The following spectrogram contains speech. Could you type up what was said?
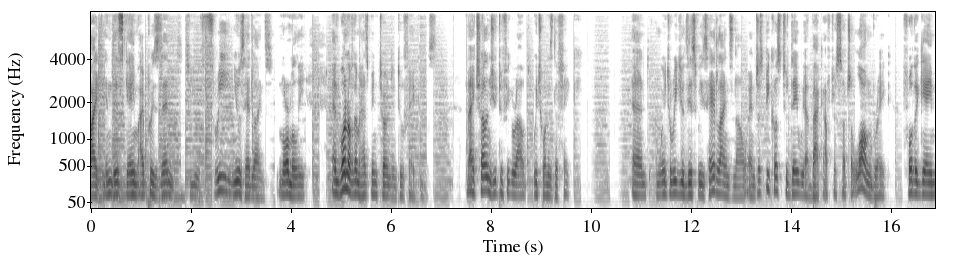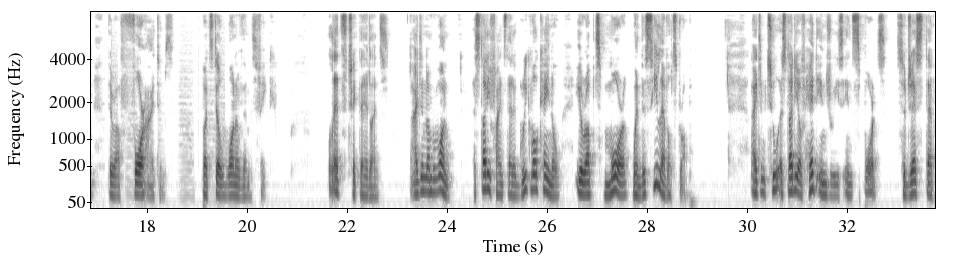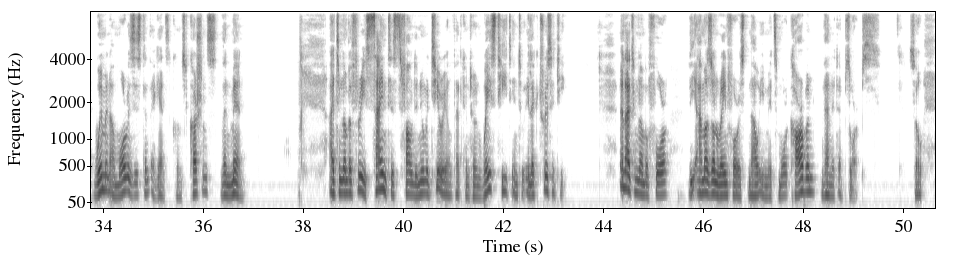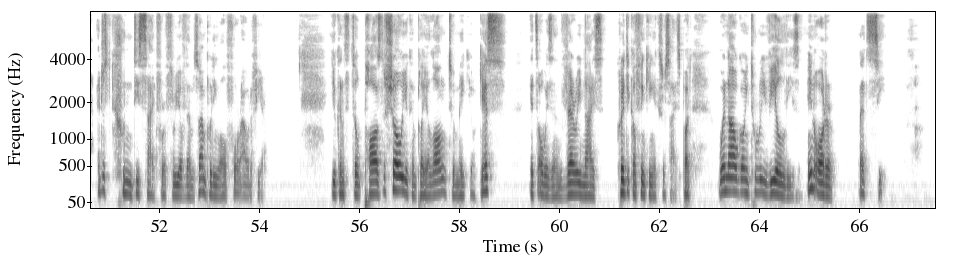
Right, in this game, I present to you three news headlines normally, and one of them has been turned into fake news. And I challenge you to figure out which one is the fake. And I'm going to read you this week's headlines now. And just because today we are back after such a long break for the game, there are four items, but still one of them is fake. Let's check the headlines. Item number one A study finds that a Greek volcano erupts more when the sea levels drop. Item 2 A study of head injuries in sports suggests that women are more resistant against concussions than men. Item number 3 Scientists found a new material that can turn waste heat into electricity. And item number 4 The Amazon rainforest now emits more carbon than it absorbs. So I just couldn't decide for three of them, so I'm putting all four out of here. You can still pause the show, you can play along to make your guess. It's always a very nice critical thinking exercise. But we're now going to reveal these in order. Let's see.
